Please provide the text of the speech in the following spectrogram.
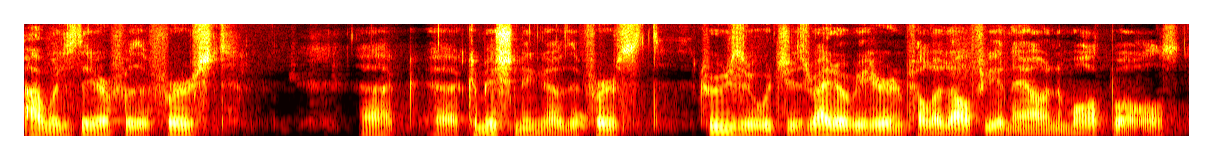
I was there for the first uh, uh, commissioning of the first cruiser, which is right over here in Philadelphia now in the mothballs.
